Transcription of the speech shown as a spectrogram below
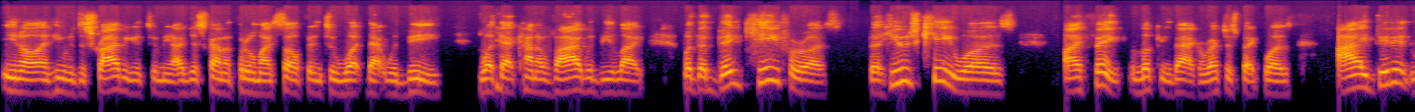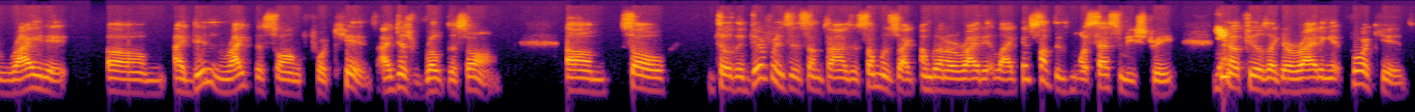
you know, and he was describing it to me, I just kind of threw myself into what that would be, what that kind of vibe would be like. But the big key for us, the huge key was, I think, looking back in retrospect, was I didn't write it um, I didn't write the song for kids. I just wrote the song. Um, so, so the difference is sometimes if someone's like, I'm going to write it like if something's more Sesame Street, yeah. you know, it feels like you're writing it for kids.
